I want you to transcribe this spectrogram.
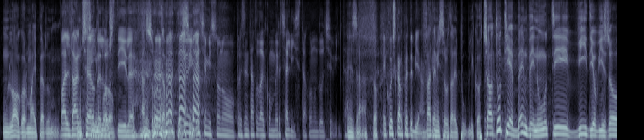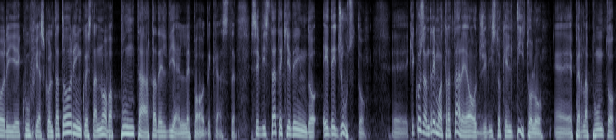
un logo ormai per Baldan un Ceo dello stile. Assolutamente Io sì. invece mi sono presentato dal commercialista con un dolce vita. Esatto. E quelle scarpette bianche. Fatemi salutare il pubblico. Ciao a tutti e benvenuti, videovisori e cuffi ascoltatori, in questa nuova puntata del DL Podcast. Se vi state chiedendo, ed è giusto, eh, che cosa andremo a trattare oggi, visto che il titolo è per l'appunto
